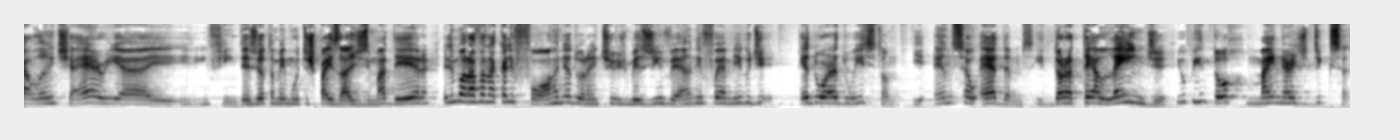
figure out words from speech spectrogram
Escalante Area, e, enfim, desenhou também muitas paisagens em madeira. Ele morava na Califórnia durante os meses de inverno e foi amigo de Edward Winston e Ansel Adams e Dorothea Land e o pintor Maynard Dixon.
